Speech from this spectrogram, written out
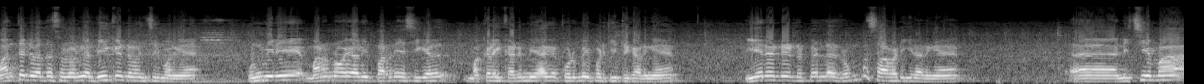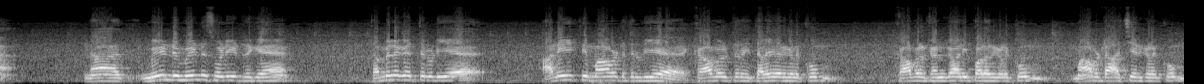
மந்த் எண்டு வந்தால் சொல்லுவானுங்க வீக்கெண்டு வந்துச்சும்பானுங்க உண்மையிலேயே மனநோயாளி பரதேசிகள் மக்களை கடுமையாக கொடுமைப்படுத்திட்டு இருக்கானுங்க. ஈரண்டு பேரில் ரொம்ப சாவடிக்கிறானுங்க. நிச்சயமாக நான் மீண்டும் மீண்டும் சொல்லிகிட்டு இருக்கேன். தமிழகத்தினுடைய அனைத்து மாவட்டத்தினுடைய காவல்துறை தலைவர்களுக்கும் காவல் கண்காணிப்பாளர்களுக்கும் மாவட்ட ஆட்சியர்களுக்கும்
